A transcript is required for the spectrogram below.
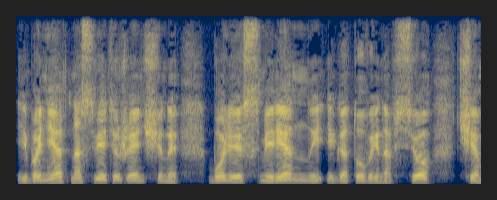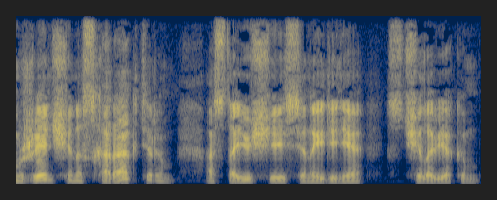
ибо нет на свете женщины более смиренной и готовой на все, чем женщина с характером, остающаяся наедине с человеком,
